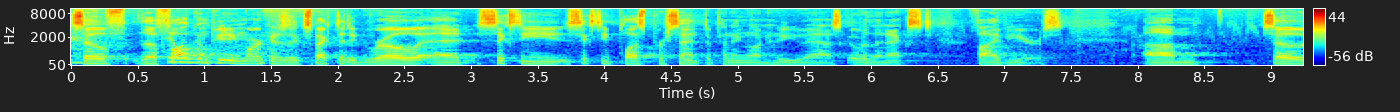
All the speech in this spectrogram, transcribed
So f- the fog computing market is expected to grow at 60, 60 plus percent, depending on who you ask, over the next five years. Um, so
